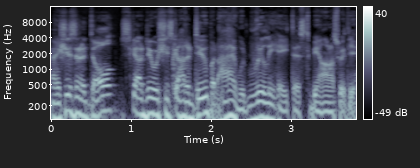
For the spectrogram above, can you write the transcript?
I mean, she's an adult. She's got to do what she's got to do, but I would really hate this, to be honest with you.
